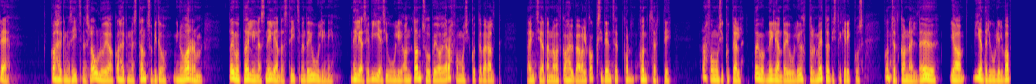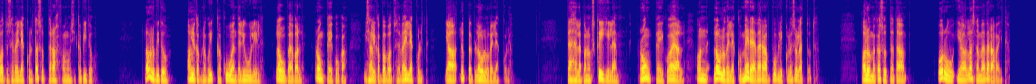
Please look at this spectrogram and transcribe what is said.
tere! kahekümne seitsmes laulu- ja kahekümnes tantsupidu Minu arm toimub Tallinnas neljandast seitsmenda juulini. neljas ja viies juuli on tantsupeo ja rahvamuusikute päralt, tantsijad annavad kahel päeval kaks identset kon-, kontserti, rahvamuusikutel toimub neljanda juuli õhtul Metodisti kirikus kontsert Kannelde öö ja viiendal juulil Vabaduse väljakul tasuta rahvamuusikapidu. laulupidu algab nagu ikka kuuendal juulil, laupäeval, rongkäiguga, mis algab Vabaduse väljakult ja lõpeb Lauluväljakul. tähelepanuks kõigile, rongkäigu ajal on Lauluväljaku merevärav publikule suletud. palume kasutada Oru ja Lasnamäe väravaid.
